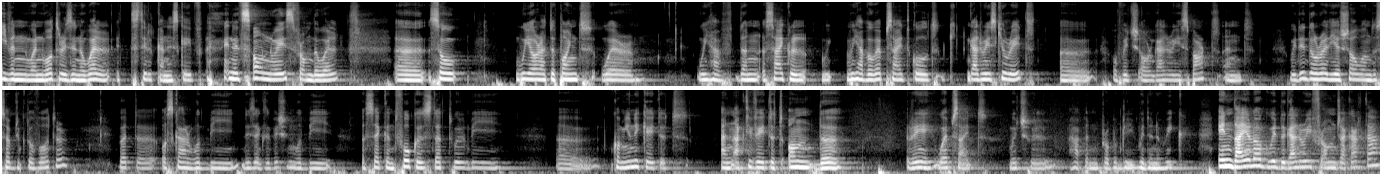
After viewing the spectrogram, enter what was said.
even when water is in a well, it still can escape in its own ways from the well. Uh, so we are at the point where we have done a cycle. We, we have a website called Galleries Curate, uh, of which our gallery is part, and we did already a show on the subject of water. But uh, Oscar would be, this exhibition would be a second focus that will be uh, communicated and activated on the RHE website, which will happen probably within a week, in dialogue with the gallery from Jakarta,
